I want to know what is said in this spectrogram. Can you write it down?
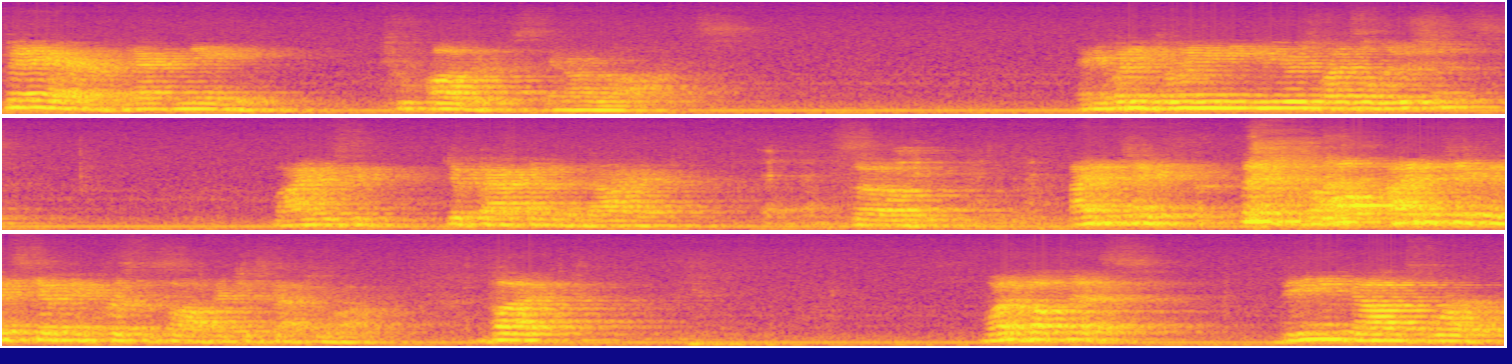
bear that name to others in our lives? Anybody doing any New Year's resolutions? Mine is to get back on the diet. So I to take I to take Thanksgiving and Christmas off. I just got too hard. But what about this? Being God's Word.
